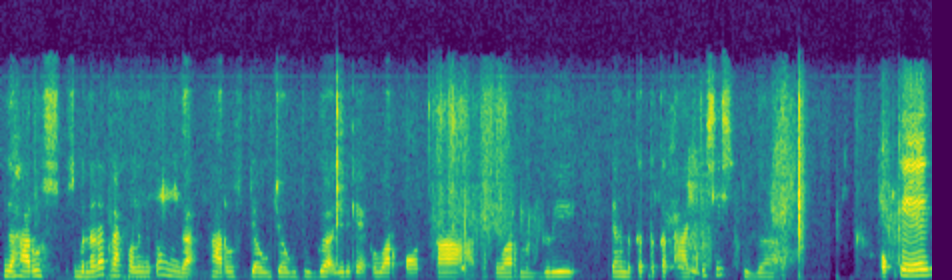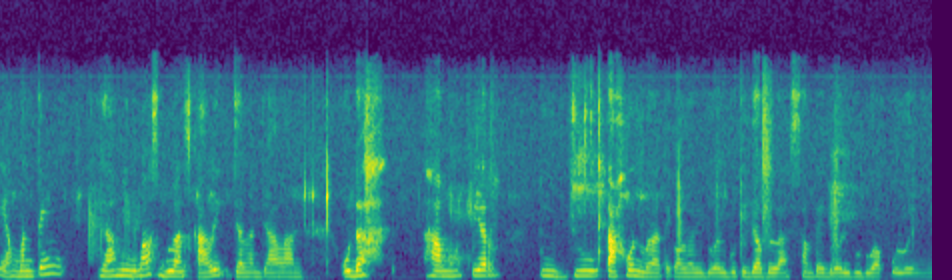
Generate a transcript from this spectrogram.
nggak harus sebenarnya traveling itu nggak harus jauh-jauh juga jadi kayak keluar kota atau keluar negeri yang deket-deket aja sih juga. Oke okay. yang penting ya minimal sebulan sekali jalan-jalan. Udah hampir tujuh tahun berarti kalau dari 2013 sampai 2020 ini.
